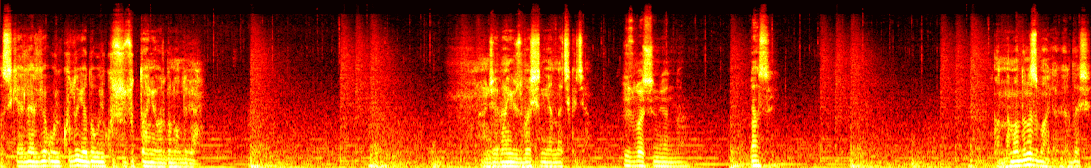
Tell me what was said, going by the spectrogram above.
Askerler ya uykulu ya da uykusuzluktan yorgun oluyor. Önce ben yüzbaşının yanına çıkacağım. Yüzbaşının yanına. Nasıl? Anlamadınız mı hala kardeş?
